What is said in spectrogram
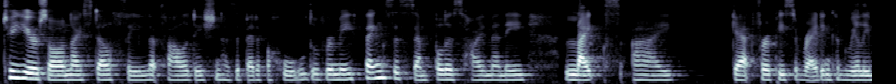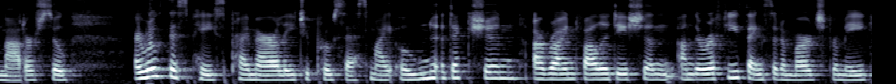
two years on, I still feel that validation has a bit of a hold over me. Things as simple as how many likes I get for a piece of writing can really matter. So I wrote this piece primarily to process my own addiction around validation. And there are a few things that emerged for me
